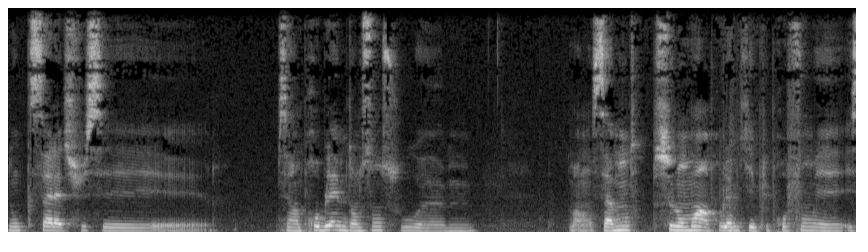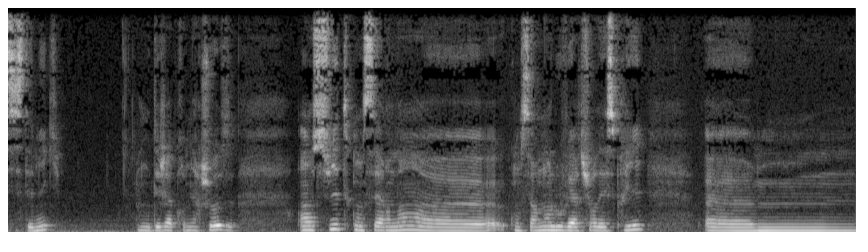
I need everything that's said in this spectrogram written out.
Donc ça là-dessus, c'est c'est un problème dans le sens où euh, ben, ça montre, selon moi, un problème qui est plus profond et, et systémique. Donc déjà première chose. Ensuite, concernant, euh, concernant l'ouverture d'esprit, euh,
